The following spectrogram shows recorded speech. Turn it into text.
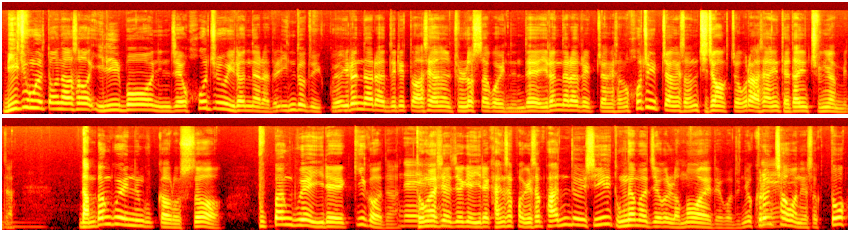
미중을 떠나서 일본, 이제 호주 이런 나라들, 인도도 있고요. 이런 나라들이 또 아세안을 둘러싸고 있는데 이런 나라들 입장에서는 호주 입장에서는 지정학적으로 아세안이 대단히 중요합니다. 남반구에 있는 국가로서 북반구의 일에 끼거나 네. 동아시아 지역의 일에 간섭하기 위해서 반드시 동남아 지역을 넘어와야 되거든요. 그런 네. 차원에서 또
